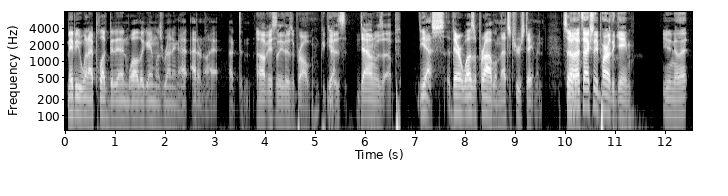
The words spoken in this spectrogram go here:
maybe when I plugged it in while the game was running. I I don't know. I I didn't. Obviously, there's a problem because down was up. Yes, there was a problem. That's a true statement. So no, that's actually part of the game. You didn't know that?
